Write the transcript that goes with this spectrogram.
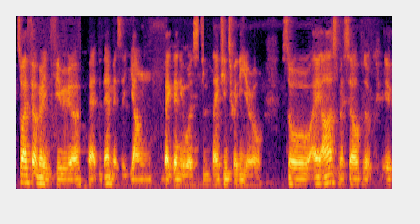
So i felt very inferior compared to them as a young back then it was 19 20 year old so I asked myself, look, if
